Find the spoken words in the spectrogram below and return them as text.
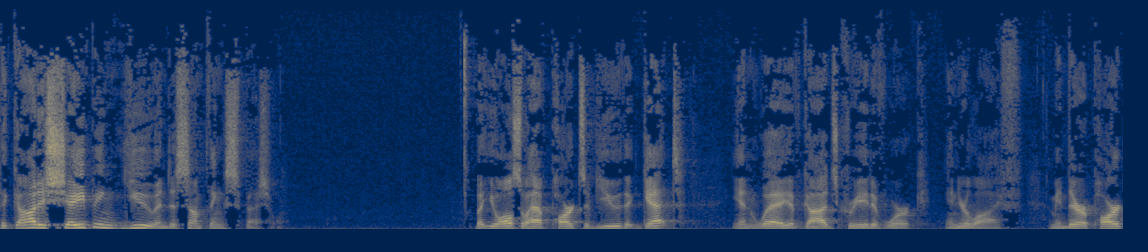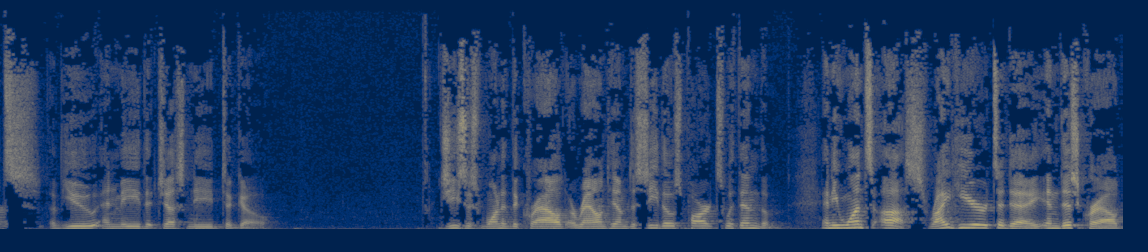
that God is shaping you into something special but you also have parts of you that get in way of God's creative work in your life. I mean, there are parts of you and me that just need to go. Jesus wanted the crowd around him to see those parts within them. And he wants us, right here today in this crowd,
